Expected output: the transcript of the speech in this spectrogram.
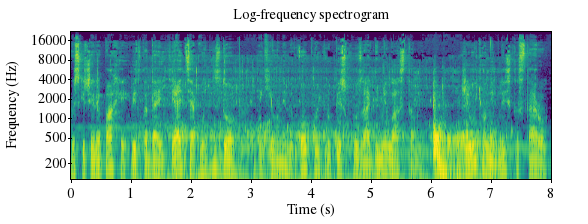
Морські черепахи відкладають яйця у гніздо, які вони викопують у піску задніми ластами. Живуть вони близько 100 років.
